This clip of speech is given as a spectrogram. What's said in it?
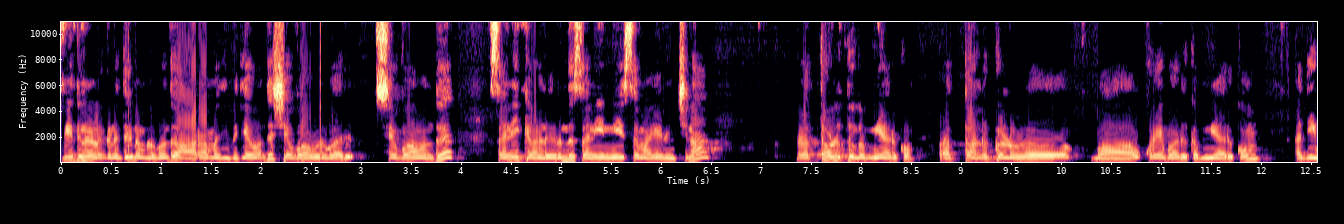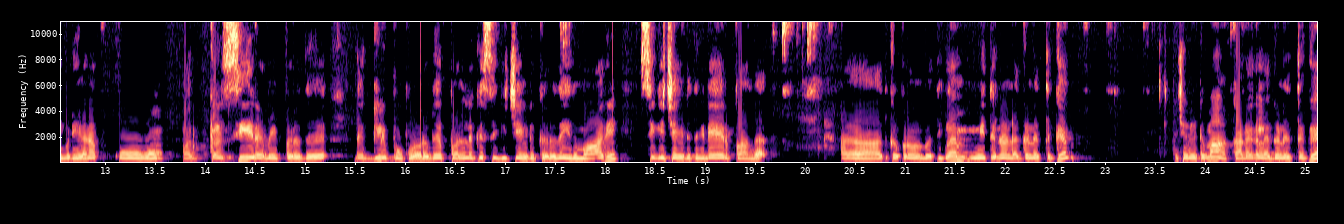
மிதுன லக்னத்துக்கு நம்மளுக்கு வந்து ஆறாம் அதிபதியாக வந்து செவ்வாய் வருவார். செவ்வாய் வந்து சனிக்கால இருந்து சனி நீசம் இருந்துச்சுன்னா ரத்த அழுத்தம் கம்மியாக இருக்கும். ரத்த அணுக்கள் வா- குறைபாடு கம்மியாக இருக்கும். அதிகப்படியான கோவம் பற்கள் சீரமைப்புறது இந்த கிளிப்பு போடுறது பல்லுக்கு சிகிச்சை எடுக்கிறது இது மாதிரி சிகிச்சை எடுத்துக்கிட்டே இருப்பாங்க. அதுக்கப்புறம் பார்த்தீங்கன்னா மிதுன லக்னத்துக்கு சொல்லிட்டுமா கடக லக்னத்துக்கு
